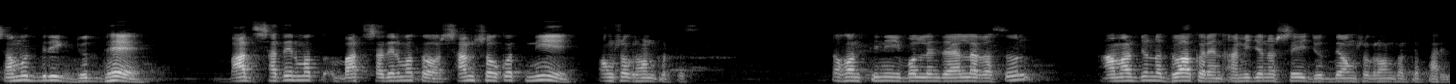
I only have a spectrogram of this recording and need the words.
সামুদ্রিক যুদ্ধে বাদশাদের মতো বাদশাদের মতো শান নিয়ে অংশগ্রহণ করতেছে। তখন তিনি বললেন যে আল্লাহ রাসুল, আমার জন্য দোয়া করেন, আমি যেন সেই যুদ্ধে অংশগ্রহণ করতে পারি।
